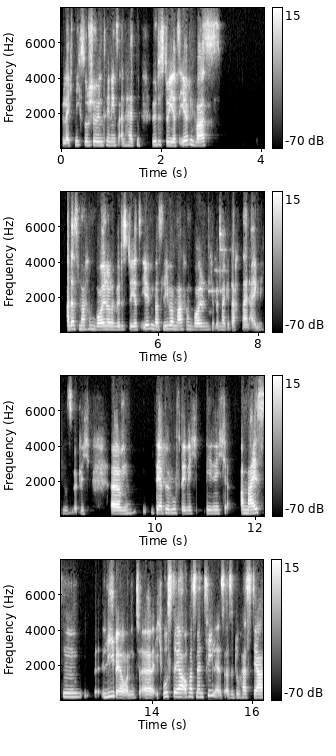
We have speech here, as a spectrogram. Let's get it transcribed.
vielleicht nicht so schönen Trainingseinheiten, würdest du jetzt irgendwas anders machen wollen oder würdest du jetzt irgendwas lieber machen wollen? Ich habe immer gedacht, nein, eigentlich ist es wirklich ähm, der Beruf, den ich, den ich am meisten liebe. Und äh, ich wusste ja auch, was mein Ziel ist. Also du hast ja,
